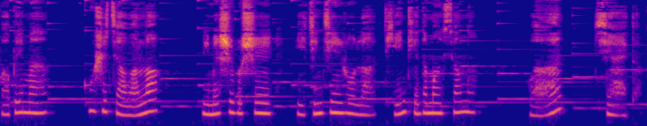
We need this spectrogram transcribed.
宝贝们，故事讲完了，你们是不是已经进入了甜甜的梦乡呢？晚安，亲爱的。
